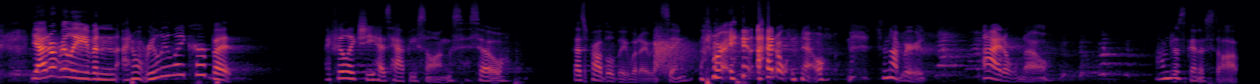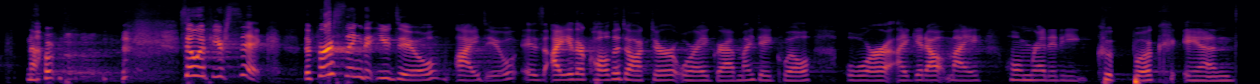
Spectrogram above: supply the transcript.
yeah, I don't really even, I don't really like her, but I feel like she has happy songs. So that's probably what I would sing, right? I don't know. She's not very, I don't know. I'm just going to stop. No. so if you're sick, the first thing that you do, I do, is I either call the doctor or I grab my Dayquil or I get out my home remedy cookbook and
